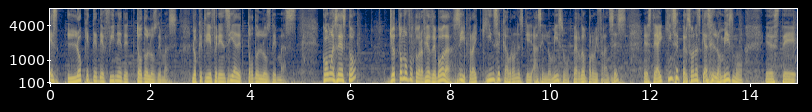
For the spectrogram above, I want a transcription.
es lo que te define de todos los demás, lo que te diferencia de todos los demás. ¿Cómo es esto? Yo tomo fotografías de boda, sí, pero hay 15 cabrones que hacen lo mismo. Perdón por mi francés. Este, hay 15 personas que hacen lo mismo. Este,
